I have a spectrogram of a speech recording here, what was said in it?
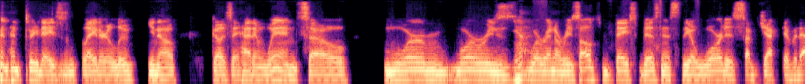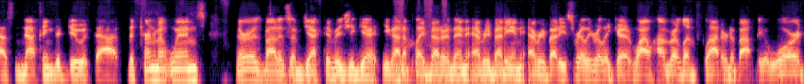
and then three days later, Luke, you know, goes ahead and wins. So we're we're res- yeah. we're in a results based business. The award is subjective; it has nothing to do with that. The tournament wins; they're about as objective as you get. You got to play better than everybody, and everybody's really really good. While humbled and flattered about the award,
